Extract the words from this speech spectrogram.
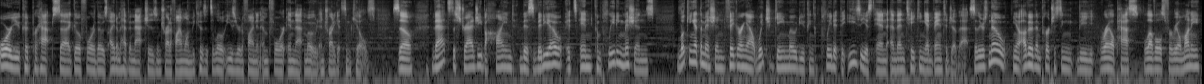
or you could perhaps uh, go for those item heavy matches and try to find one because it's a little easier to find an M4 in that mode and try to get some kills. So that's the strategy behind this video. It's in completing missions looking at the mission, figuring out which game mode you can complete it the easiest in, and then taking advantage of that. So there's no, you know, other than purchasing the Royal Pass levels for real money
